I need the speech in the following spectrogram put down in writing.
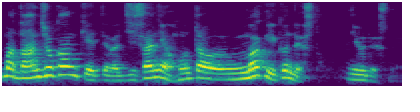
まあ、男女関係っていうのは実際には本当はうまくいくんですというですね、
